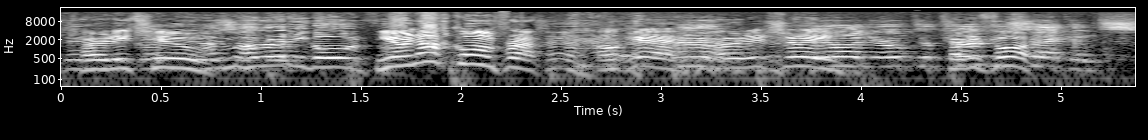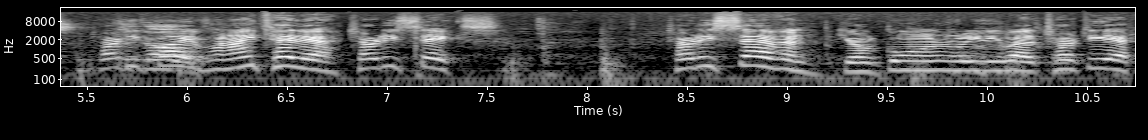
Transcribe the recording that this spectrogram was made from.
32. I'm already going. You're not going for it. Okay. 33. Kieran, you're up to 30 34. 35. When I tell you, 36. 37. You're going really well. 38.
